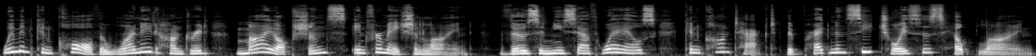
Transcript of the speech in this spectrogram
women can call the 1 800 My Options information line. Those in New South Wales can contact the Pregnancy Choices Helpline.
